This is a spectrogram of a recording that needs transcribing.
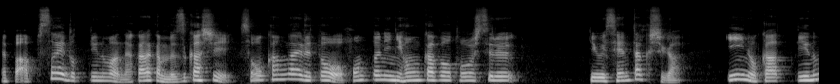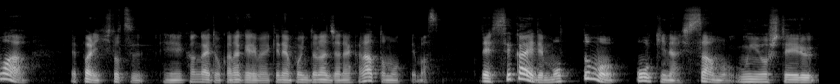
やっぱアップサイドっていうのはなかなか難しい。そう考えると、本当に日本株を投資するっていう選択肢がいいのかっていうのは、やっぱり一つ、え考えておかなければいけないポイントなんじゃないかなと思ってます。で、世界で最も大きな資産を運用している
